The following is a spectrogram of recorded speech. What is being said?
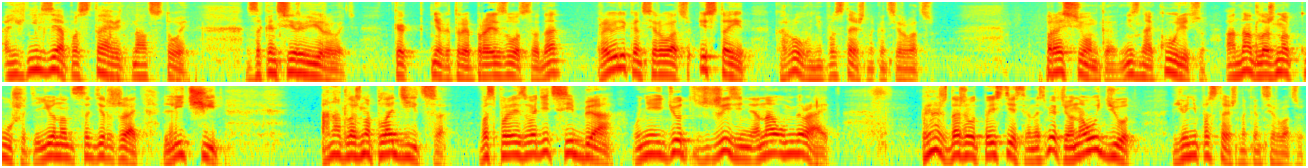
А их нельзя поставить на отстой, законсервировать, как некоторое производство, да? Провели консервацию и стоит. Корову не поставишь на консервацию. Поросенка, не знаю, курицу, она должна кушать, ее надо содержать, лечить. Она должна плодиться, воспроизводить себя. У нее идет жизнь, она умирает. Понимаешь, даже вот по естественной смерти она уйдет. Ее не поставишь на консервацию.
